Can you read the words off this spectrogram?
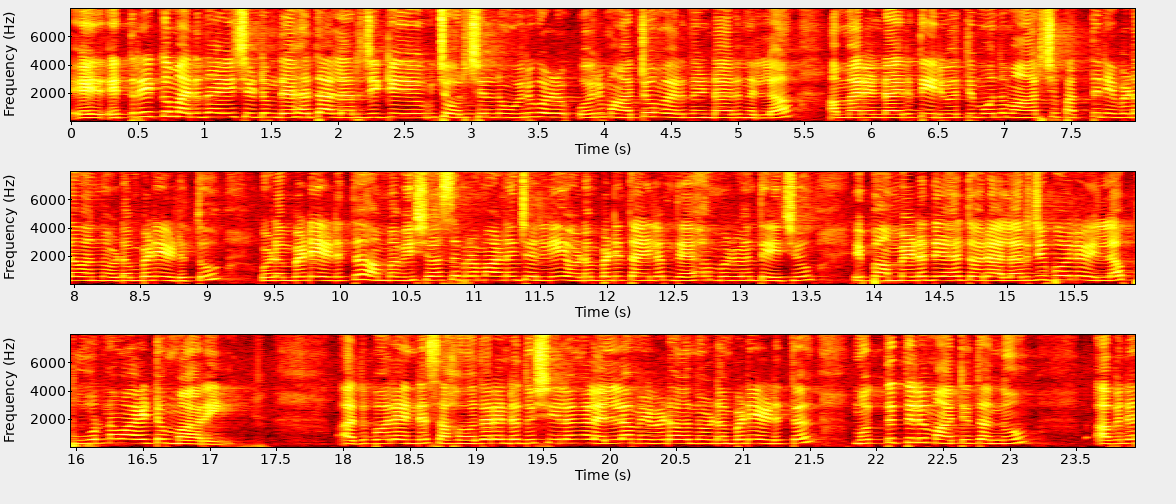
എത്രയൊക്കെ മരുന്ന് കഴിച്ചിട്ടും ദേഹത്ത് അലർജിക്ക് ചൊറിച്ചിലിനും ഒരു കുഴ ഒരു മാറ്റവും വരുന്നുണ്ടായിരുന്നില്ല. അമ്മ രണ്ടായിരത്തി ഇരുപത്തി മൂന്ന് മാർച്ച് പത്തിന് ഇവിടെ വന്ന് ഉടമ്പടി എടുത്തു. ഉടമ്പടി എടുത്ത് അമ്മ വിശ്വാസ പ്രമാണം ചൊല്ലി ഉടമ്പടി തൈലം ദേഹം മുഴുവൻ തേച്ചു. ഇപ്പം അമ്മയുടെ ദേഹത്ത് ഒരു അലർജി പോലും ഇല്ല പൂർണമായിട്ടും മാറി. അതുപോലെ എന്റെ സഹോദരന്റെ ദുശീലങ്ങളെല്ലാം ഇവിടെ വന്ന് ഉടമ്പടി എടുത്ത് മൊത്തത്തിൽ മാറ്റി തന്നു അവന്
